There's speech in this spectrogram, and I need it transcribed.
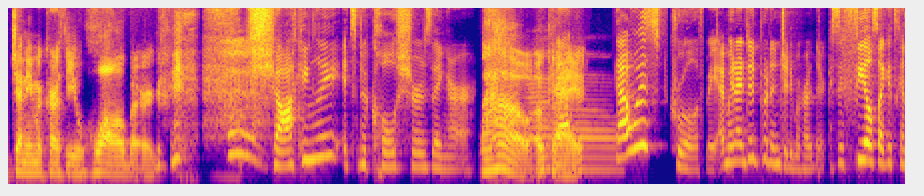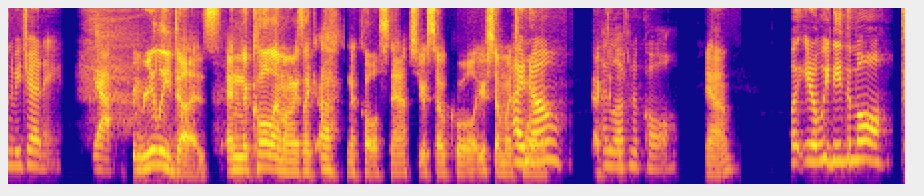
Jenny McCarthy Wahlberg. Shockingly, it's Nicole Scherzinger. Wow, okay. Wow. That was cruel of me. I mean, I did put in Jenny McCarthy there because it feels like it's going to be Jenny. yeah. It really does. And Nicole, I'm always like, oh, Nicole snaps. You're so cool. You're so much I more know. I love Nicole. Yeah. But you know, we need them all.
